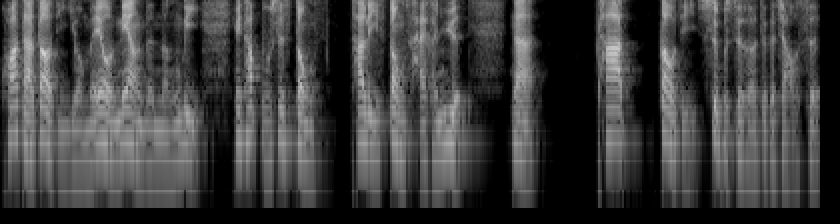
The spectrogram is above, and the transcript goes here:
？Quarta 到底有没有那样的能力？因为他不是 Stones，他离 Stones 还很远。那他。到底适不适合这个角色？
